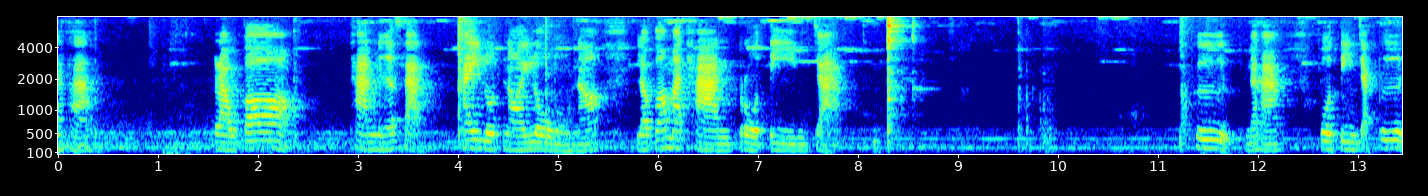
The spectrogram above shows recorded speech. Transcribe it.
นะคะ เราก็ทานเนื้อสัตว์ให้ลดน้อยลงเนาะ แล้วก็มาทานโปรตีนจากพืชนะคะ โปรตีนจากพืช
